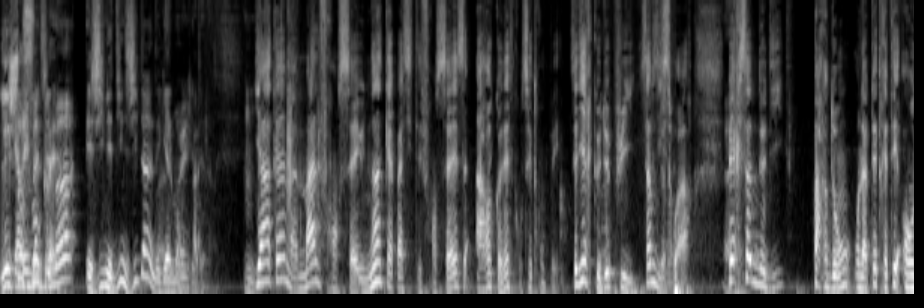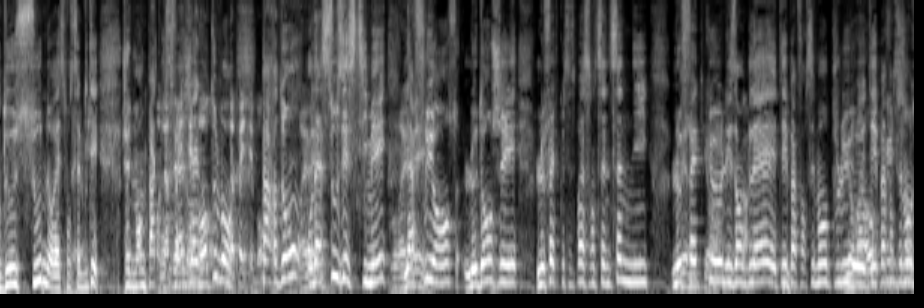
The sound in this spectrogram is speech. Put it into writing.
Les choses sont claires. Et Zinedine Zidane également. Il y a quand même un mal français, une incapacité française à reconnaître qu'on s'est trompé. C'est-à-dire que depuis samedi soir, personne ne dit pardon, on a peut-être été en dessous de nos responsabilités. Je ne demande pas qu'on se flagelle devant tout le monde. Pardon, on a sous-estimé l'affluence, le danger, le fait que ça se passe en Seine-Saint-Denis, le fait que les Anglais n'étaient pas forcément plus, étaient pas forcément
